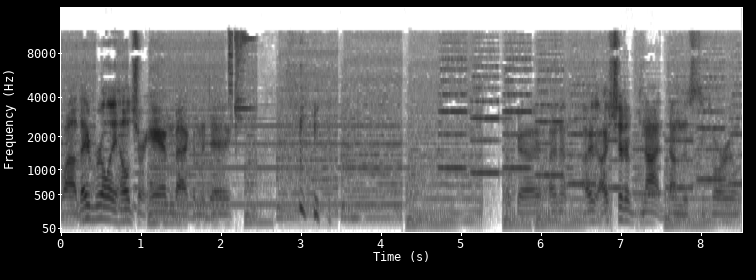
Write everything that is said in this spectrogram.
Wow, Wow, they really held your hand back in the day. okay, I, I, I should have not done this tutorial.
